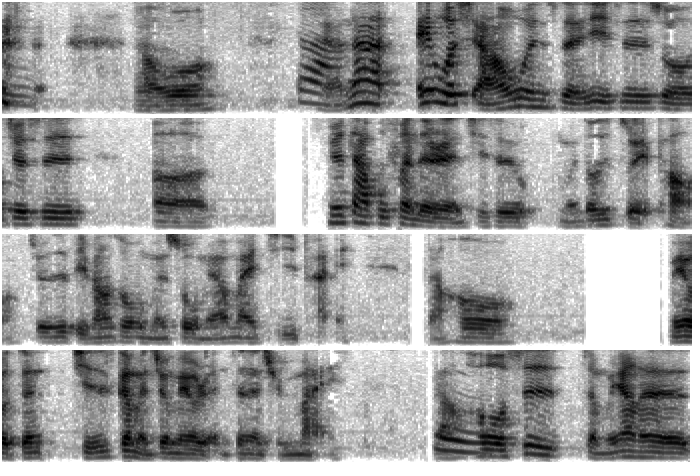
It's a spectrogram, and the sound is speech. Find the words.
嗯，好哦。对啊，那哎，诶我想要问的意思是说，就是呃，因为大部分的人其实我们都是嘴炮，就是比方说我们说我们要卖鸡排，然后没有真，其实根本就没有人真的去卖。然嗯后是怎么样的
